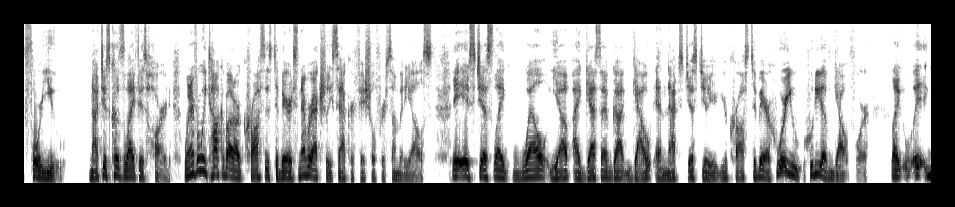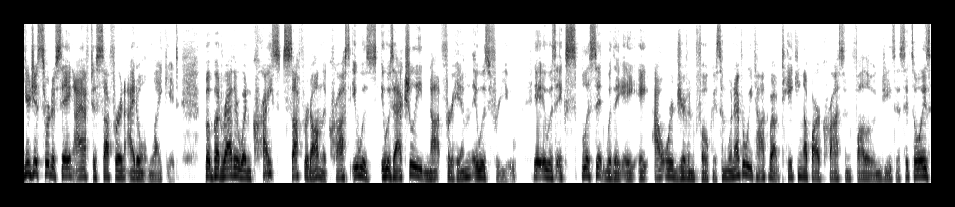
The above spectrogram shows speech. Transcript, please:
for you not just because life is hard. Whenever we talk about our crosses to bear, it's never actually sacrificial for somebody else. It's just like, well, yep, I guess I've got gout, and that's just your, your cross to bear. Who are you? Who do you have gout for? Like you're just sort of saying I have to suffer and I don't like it. But but rather when Christ suffered on the cross, it was it was actually not for him, it was for you. It, it was explicit with a, a, a outward driven focus. And whenever we talk about taking up our cross and following Jesus, it's always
